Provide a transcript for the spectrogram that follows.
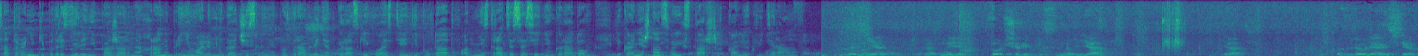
Сотрудники подразделений пожарной охраны принимали многочисленные поздравления от городских властей, депутатов, администрации соседних городов и, конечно, от своих старших коллег-ветеранов. Вы мне родные дочери и сыновья. Я поздравляю всех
